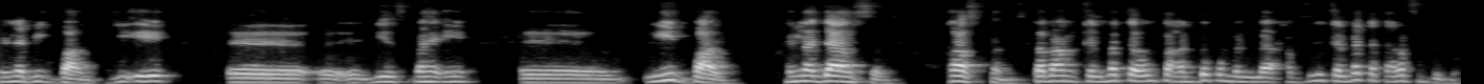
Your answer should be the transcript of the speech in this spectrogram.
هنا bagpipe دي إيه؟ آه آه، دي اسمها إيه؟ آه reed pipe هنا dancer costumes طبعا كلمات لو أنتوا عندكم حافظين الكلمات هتعرفوا كده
